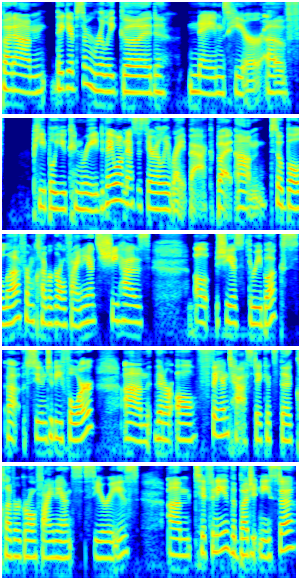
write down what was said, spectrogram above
But um they give some really good names here of people you can read. They won't necessarily write back, but um so Bola from Clever Girl Finance, she has uh, she has 3 books, uh, soon to be 4, um that are all fantastic. It's the Clever Girl Finance series. Um Tiffany, the Budgetnista,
